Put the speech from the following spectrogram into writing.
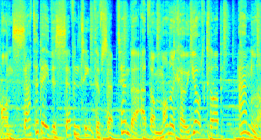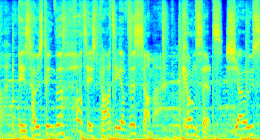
On Saturday, the 17th of September at the Monaco Yacht Club, AMLA is hosting the hottest party of the summer. Concerts, shows,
